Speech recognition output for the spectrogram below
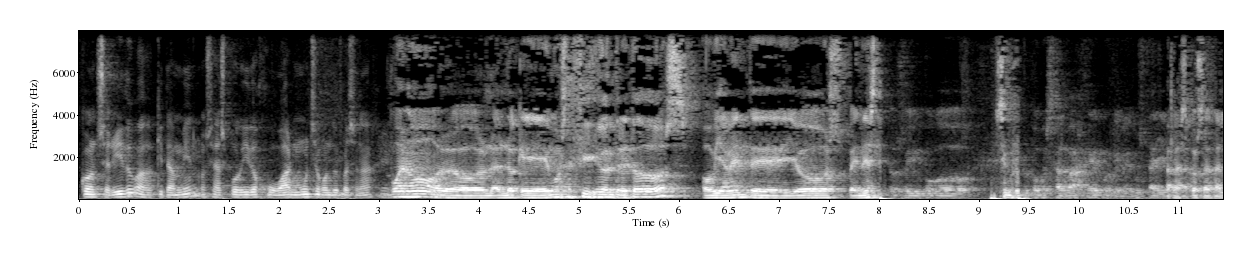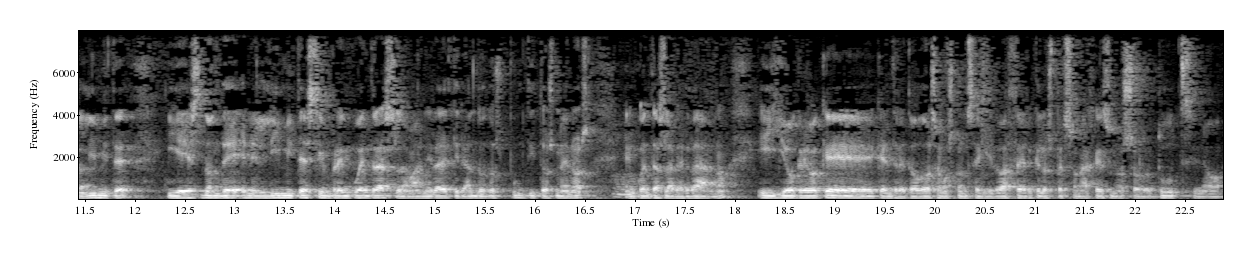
conseguido aquí también? O sea, ¿has podido jugar mucho con tu personaje? Bueno, lo, lo que hemos decidido entre todos, obviamente yo en esto soy un poco Siempre un poco salvaje porque me gusta llevar las cosas al límite y es donde en el límite siempre encuentras la manera de tirando dos puntitos menos encuentras la verdad, ¿no? Y yo creo que, que entre todos hemos conseguido hacer que los personajes, no solo Tut, sino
